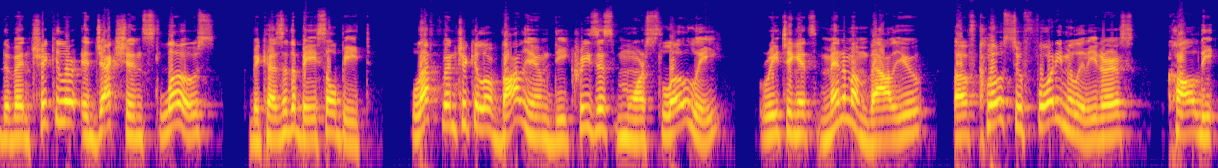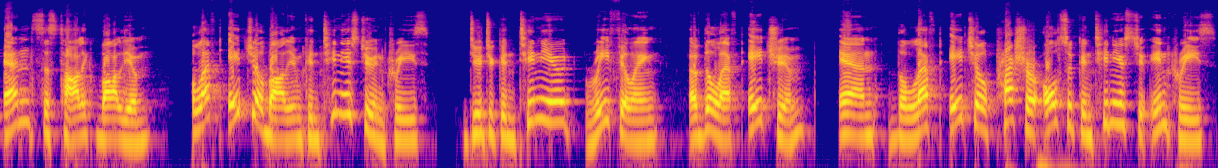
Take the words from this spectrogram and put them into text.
the ventricular ejection slows because of the basal beat. Left ventricular volume decreases more slowly, reaching its minimum value of close to 40 milliliters, called the end systolic volume. The left atrial volume continues to increase due to continued refilling of the left atrium, and the left atrial pressure also continues to increase,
